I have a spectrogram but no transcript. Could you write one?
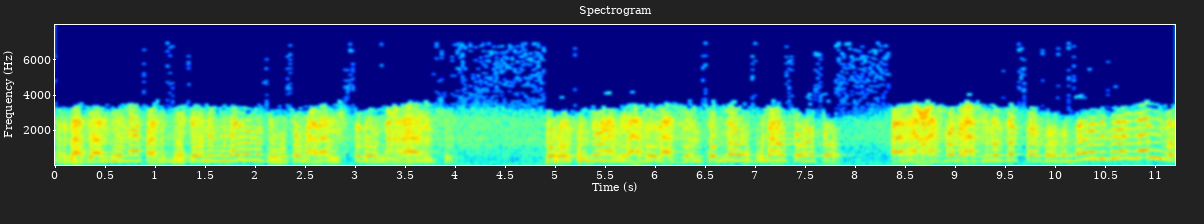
ગરગાચાર્યજીએ ના પાડી. મેં કહીને ભૂલાવ્યો નથી. હું તો મારા ઈષ્ટદેવ નારાયણ છે. તો વૈકુંઠના વિરાજે રાખજો તેમને હું ભૂલાવતો હતો. અને આંખ બંધ રાખીને જતો હતો. પણ તારો દીકરો અહીં આવી ગયો.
